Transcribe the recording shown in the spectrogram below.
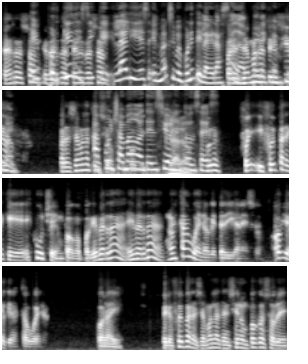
tenés razón, es, ¿Por qué decís que Lali es el máximo ponete la grasada, para llamar la Atención, para llamar la atención. Ah, fue un llamado de atención entonces. Fue, y fue para que escuche un poco, porque es verdad, es verdad, no está bueno que te digan eso, obvio que no está bueno, por ahí. Pero fue para llamar la atención un poco sobre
